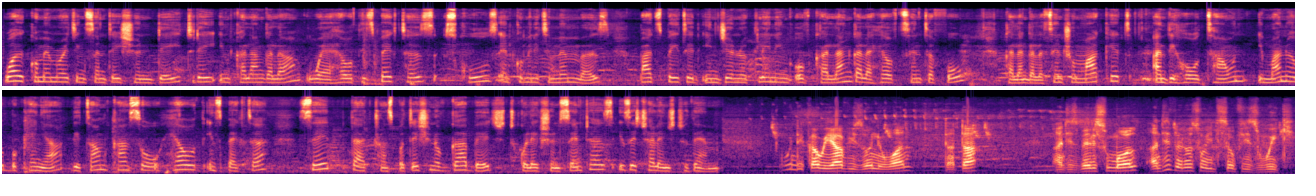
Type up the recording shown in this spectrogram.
While commemorating Sanitation Day today in Kalangala, where health inspectors, schools and community members participated in general cleaning of Kalangala Health Center 4, Kalangala Central Market and the whole town, Emmanuel Bukenya, the town council health inspector, said that transportation of garbage to collection centers is a challenge to them. When the car we have is only one, Tata, and it's very small, and it also itself is weak.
